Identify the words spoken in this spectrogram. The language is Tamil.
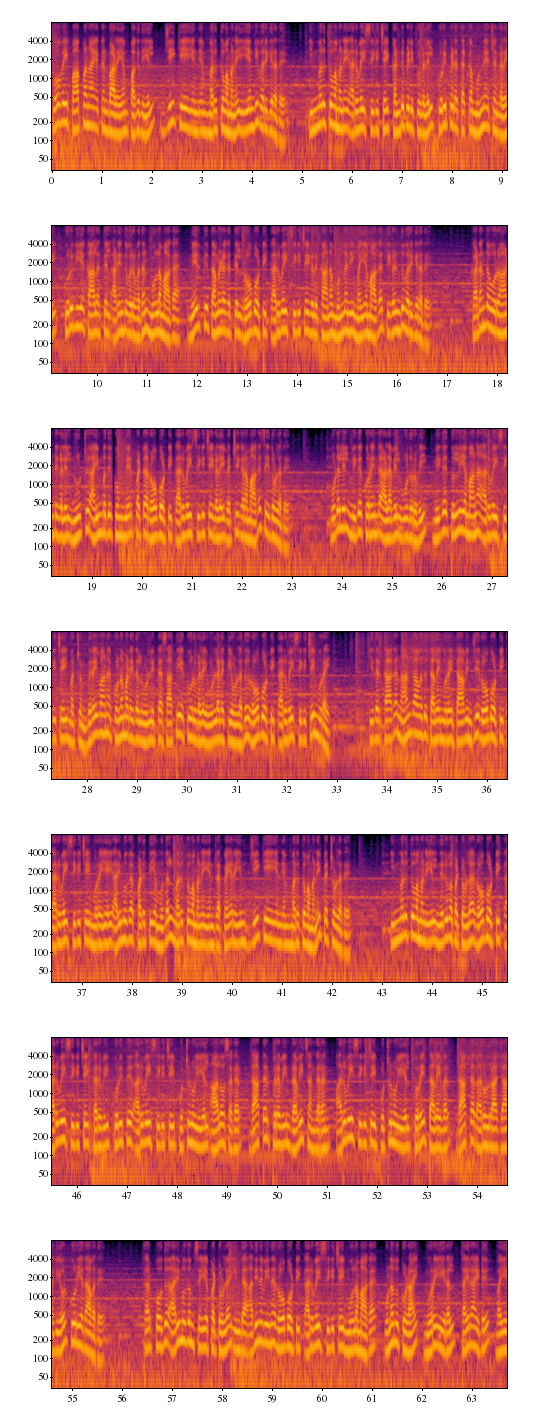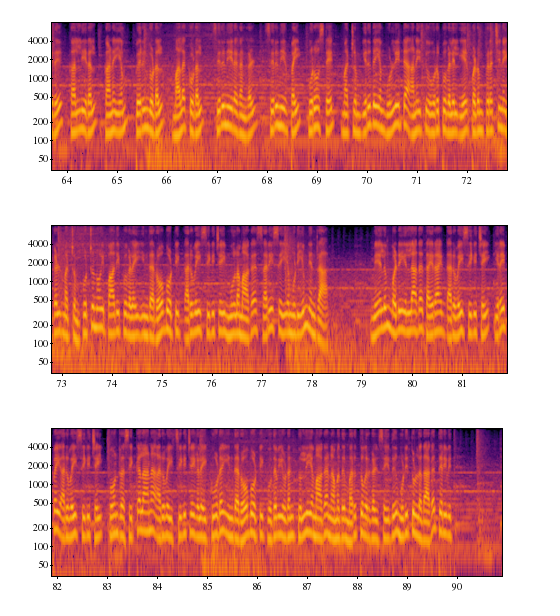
கோவை பாப்பநாயக்கன்பாளையம் பகுதியில் ஜிகேஎன்எம் மருத்துவமனை இயங்கி வருகிறது. இம்மருத்துவமனை அறுவை சிகிச்சை கண்டுபிடிப்புகளில் குறிப்பிடத்தக்க முன்னேற்றங்களை குறுகிய காலத்தில் அடைந்து வருவதன் மூலமாக மேற்கு தமிழகத்தில் ரோபோட்டிக் அறுவை சிகிச்சைகளுக்கான முன்னணி மையமாக திகழ்ந்து வருகிறது. கடந்த ஒரு ஆண்டுகளில் நூற்று ஐம்பதுக்கும் மேற்பட்ட ரோபோட்டிக் அறுவை சிகிச்சைகளை வெற்றிகரமாக செய்துள்ளது. உடலில் மிக குறைந்த அளவில் ஊடுருவி மிக துல்லியமான அறுவை சிகிச்சை மற்றும் விரைவான குணமடைதல் உள்ளிட்ட சாத்தியக்கூறுகளை உள்ளடக்கியுள்ளது ரோபோட்டிக் அறுவை சிகிச்சை முறை. இதற்காக நான்காவது தலைமுறை டாவின்ஜி ரோபோட்டிக் அறுவை சிகிச்சை முறையை அறிமுகப்படுத்திய முதல் மருத்துவமனை என்ற பெயரையும் ஜிகேஎன்எம் மருத்துவமனை பெற்றுள்ளது. இம்மருத்துவமனையில் நிறுவப்பட்டுள்ள ரோபோட்டிக் அறுவை சிகிச்சை கருவி குறித்து அறுவை சிகிச்சை புற்றுநோயியல் ஆலோசகர் டாக்டர் பிரவீன் ரவி சங்கரன் அறுவை சிகிச்சை புற்றுநோயியல் துறை தலைவர் டாக்டர் அருள்ராஜ் ஆகியோர் கூறியதாவது. தற்போது அறிமுகம் செய்யப்பட்டுள்ள இந்த அதிநவீன ரோபோட்டிக் அறுவை சிகிச்சை மூலமாக உணவு குழாய் நுரையீரல் தைராய்டு வயிறு கல்லீரல் கணையம் பெருங்குடல் மலக்குடல் சிறுநீரகங்கள் சிறுநீர்ப்பை புரோஸ்டேட் மற்றும் இருதயம் உள்ளிட்ட அனைத்து உறுப்புகளில் ஏற்படும் பிரச்சினைகள் மற்றும் புற்றுநோய் பாதிப்புகளை இந்த ரோபோட்டிக் அறுவை சிகிச்சை மூலமாக சரி செய்ய முடியும் என்றார். மேலும் வடு இல்லாத தைராய்டு அறுவை சிகிச்சை இறைப்பை அறுவை சிகிச்சை போன்ற சிக்கலான அறுவை சிகிச்சைகளை கூட இந்த ரோபோட்டிக் உதவியுடன் துல்லியமாக நமது மருத்துவர்கள் செய்து முடித்துள்ளதாக தெரிவித்தார்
